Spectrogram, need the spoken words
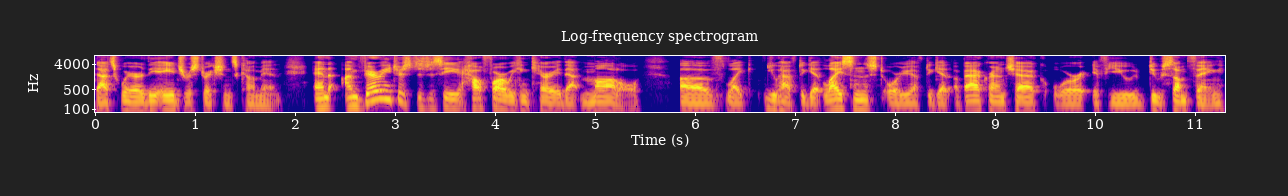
That's where the age restrictions come in. And I'm very interested to see how far we can carry that model of like you have to get licensed or you have to get a background check or if you do something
